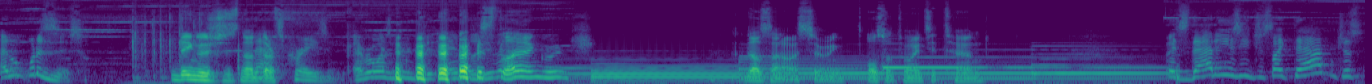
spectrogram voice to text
And what is this? The English is not That's their crazy. Everyone's been able to do first that? language. That's not I'm assuming. Also 2010. It's that easy, just like that? Just.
